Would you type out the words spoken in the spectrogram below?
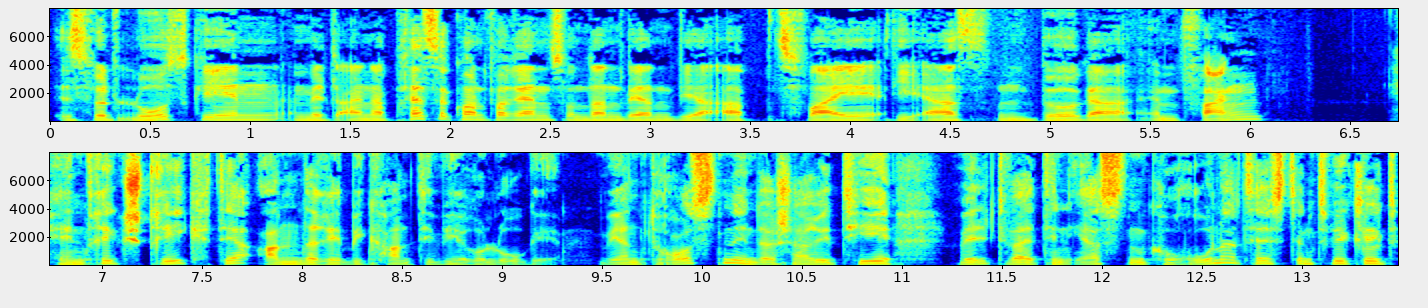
Es wird losgehen mit einer Pressekonferenz und dann werden wir ab zwei die ersten Bürger empfangen. Hendrik Streeck, der andere bekannte Virologe. Während Drosten in der Charité weltweit den ersten Corona-Test entwickelt,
